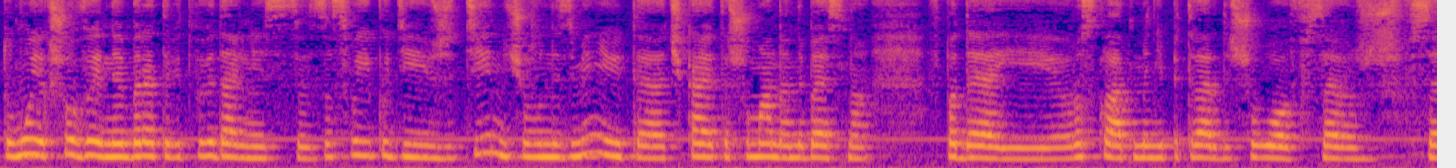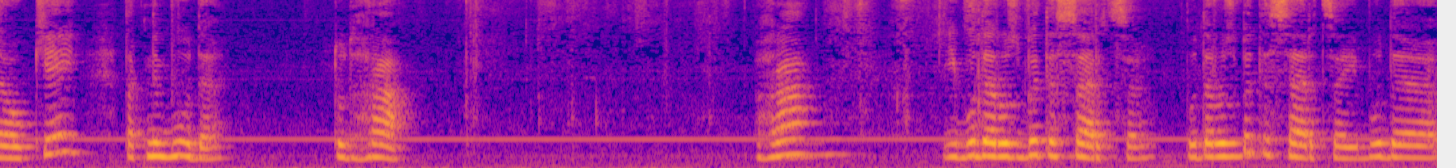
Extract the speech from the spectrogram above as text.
Тому, якщо ви не берете відповідальність за свої події в житті, нічого не змінюєте, а чекаєте, що мана небесна впаде і розклад мені підтвердить, що о, все, все окей, так не буде. Тут гра. Гра і буде розбите серце. Буде розбите серце і буде.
